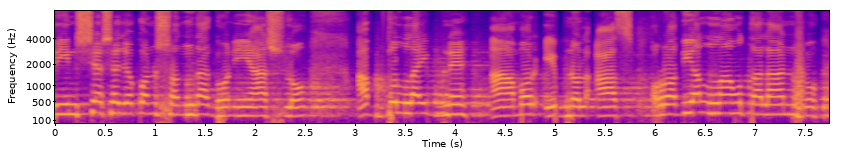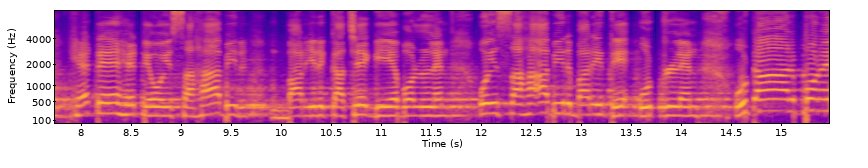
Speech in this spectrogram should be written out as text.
দিন শেষে যখন সন্ধ্যা ঘনিয়ে আসলো, আবদুল্লাহ ইবনে আমর ইবনুল আস রদিয়াল্লাহ তালানহু হেঁটে হেঁটে ওই সাহাবির বাড়ির কাছে গিয়ে বললেন, ওই সাহাবির বাড়িতে উঠলেন। উঠার পরে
